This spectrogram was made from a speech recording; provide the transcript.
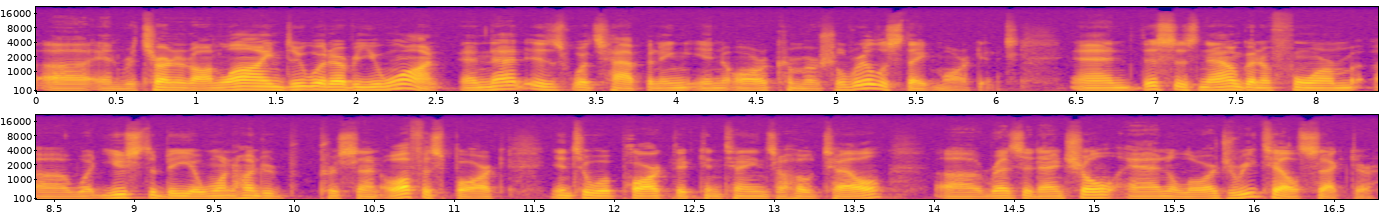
uh, and return it online, do whatever you want. And that is what's happening in our commercial real estate markets. And this is now going to form uh, what used to be a 100% office park into a park that contains a hotel, uh, residential, and a large retail sector.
